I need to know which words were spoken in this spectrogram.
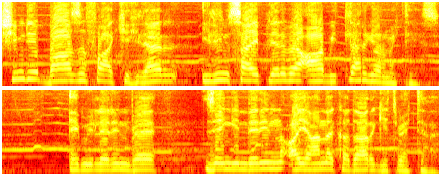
Şimdi bazı fakihler, ilim sahipleri ve abidler görmekteyiz. Emirlerin ve zenginlerin ayağına kadar gitmekteler.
